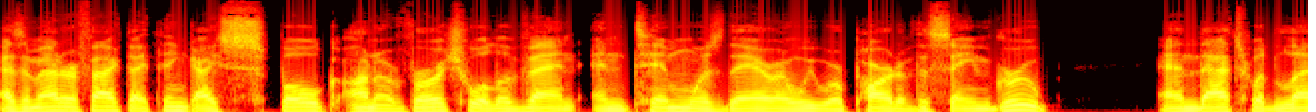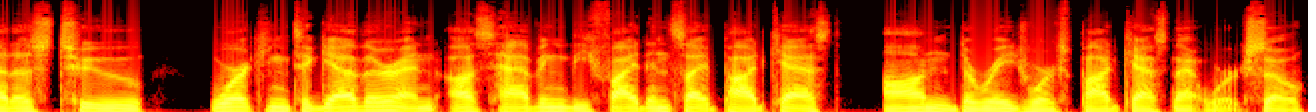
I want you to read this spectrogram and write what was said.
as a matter of fact, I think I spoke on a virtual event and Tim was there and we were part of the same group. And that's what led us to working together and us having the Fight Insight podcast on the Rageworks podcast network. So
